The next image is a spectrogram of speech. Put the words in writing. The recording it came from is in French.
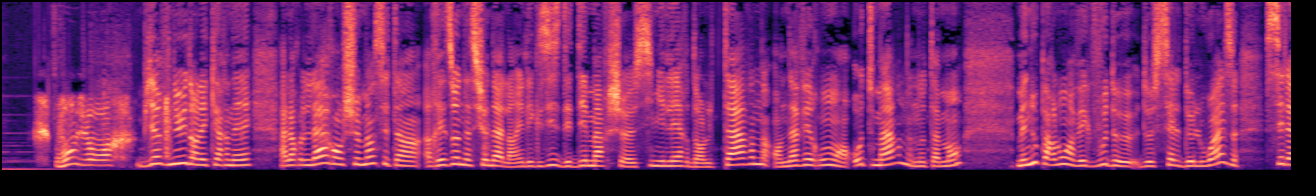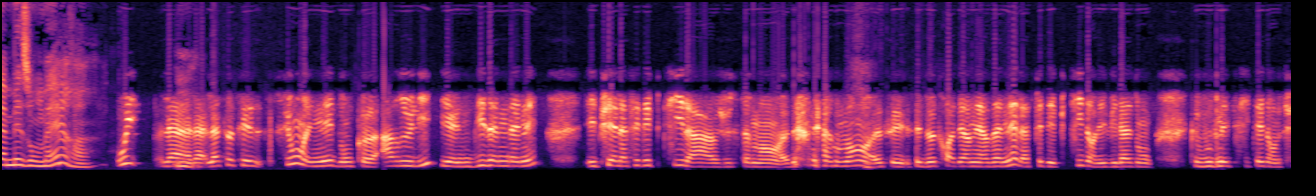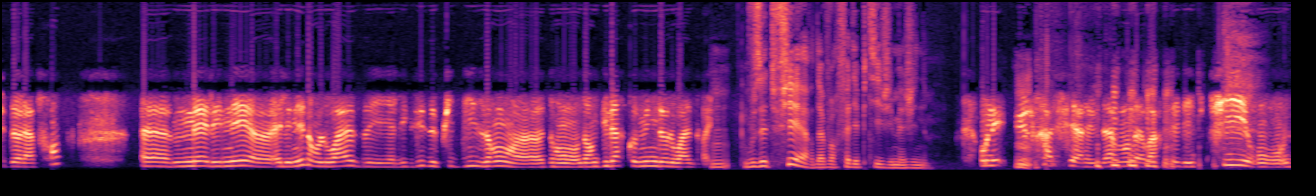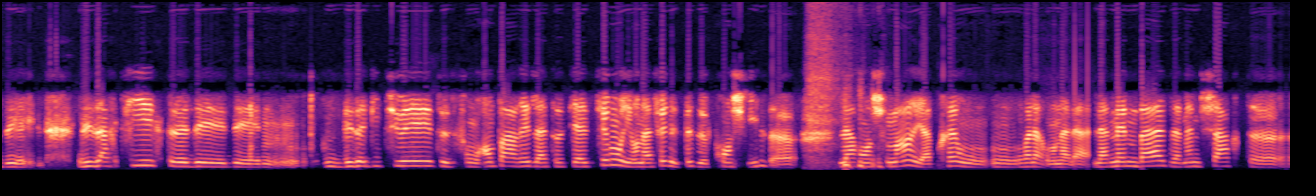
Bonjour. Bienvenue dans les carnets. Alors l'art en chemin, c'est un réseau national. Hein. Il existe des démarches euh, similaires dans le Tarn, en Aveyron, en Haute-Marne notamment. Mais nous parlons avec vous de, celle de l'Oise. C'est la maison mère. Oui, hmm. l'association est née donc euh, à Rully il y a une dizaine d'années, et puis elle a fait des petits là justement euh, dernièrement, ces, deux trois dernières années, elle a fait des petits dans les villages que vous venez de citer dans le sud de la France. Euh, mais elle est née, euh, elle est née dans l'Oise et elle existe depuis dix ans euh, dans, dans diverses communes de l'Oise. Mm. Vous êtes fière d'avoir fait des petits, j'imagine. On est mm. ultra fiers évidemment d'avoir fait des petits, des, des artistes, des, des, des, habitués se sont emparés de l'association et on a fait une espèce de franchise, euh, l'arrangement et après on, on, voilà on a la, la, même base, la même charte euh,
